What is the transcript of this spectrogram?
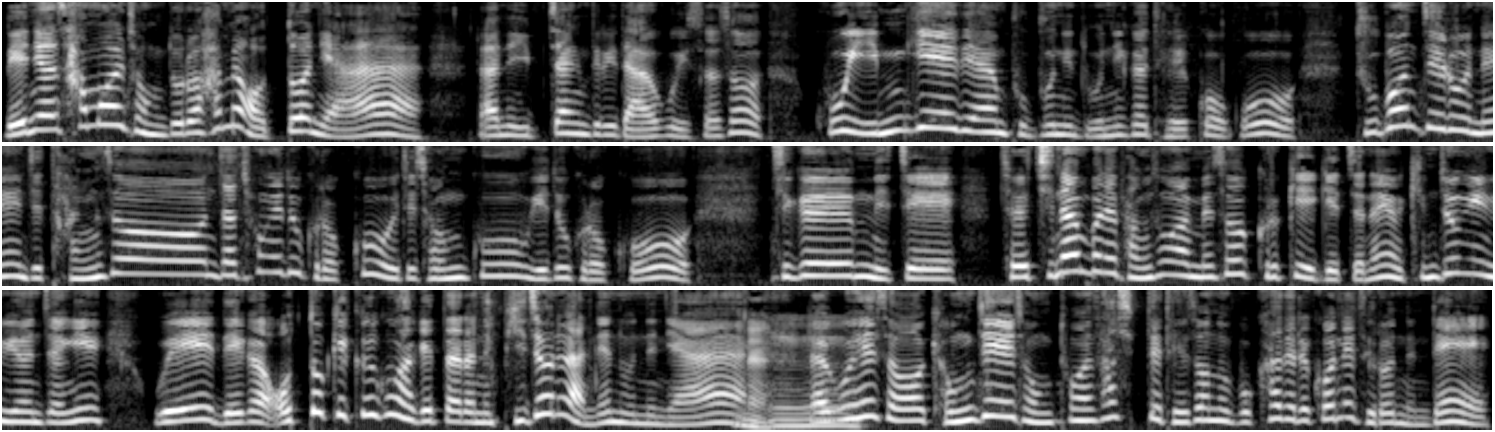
내년 3월 정도로 하면 어떠냐라는 입장들이 나오고 있어서 그 임기에 대한 부분이 논의가 될 거고 두 번째로는 이제 당선자 총회도 그렇고 이제 전국위도 그렇고 지금 이제 제가 지난번에 방송하면서 그렇게 얘기했잖아요. 김종인 위원장이 왜 내가 어떻게 끌고 가겠다라는 비전을 안 내놓느냐라고 네. 음. 해서 경제에 정통한 40대 대선 후보 카드를 꺼내 들었는데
